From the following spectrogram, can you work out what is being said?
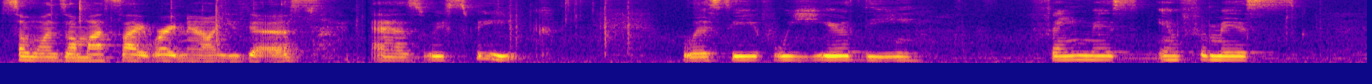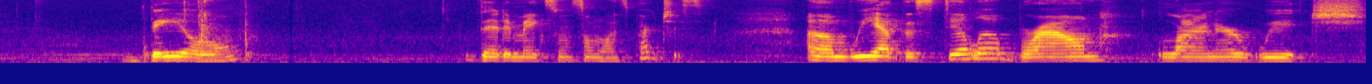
Someone's on my site right now, you guys as we speak. Let's see if we hear the famous, infamous bell that it makes when someone's purchased. Um, we have the Stila Brown liner, which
